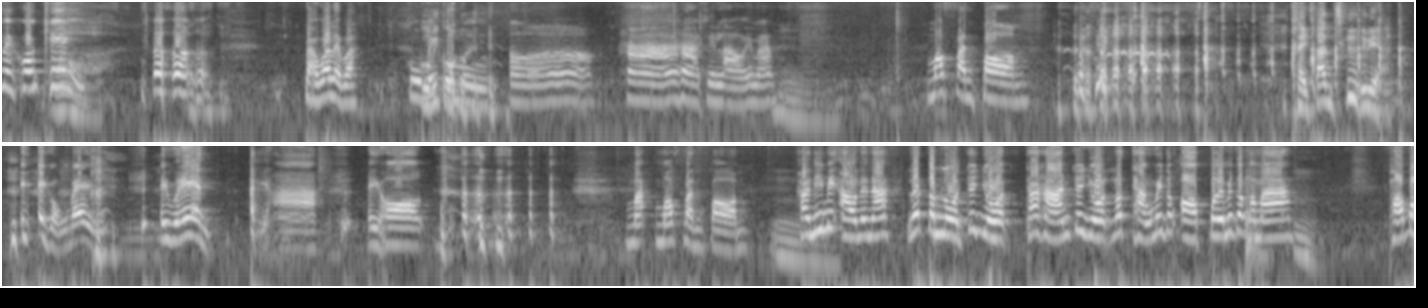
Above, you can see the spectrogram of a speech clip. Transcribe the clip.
ไม่กลัวคิงแปลว่าอะไรวะกูไม่กลัวมึงอ๋อหาหาคือเราใช่ไหมม็อบฟันปลอม ใครตั้งชื่อเนี่ย ไอ้ไอ้ของแม่งไอ้เวนไอ้หาไอ้ฮองมะม็อบฟันปลอม คราวนี้ไม่เอาเลยนะ แล้วตำรวจก็หยุดทหารก็หยุดรถถังไม่ต้องออกปืนไม่ต้องเอามาผบ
